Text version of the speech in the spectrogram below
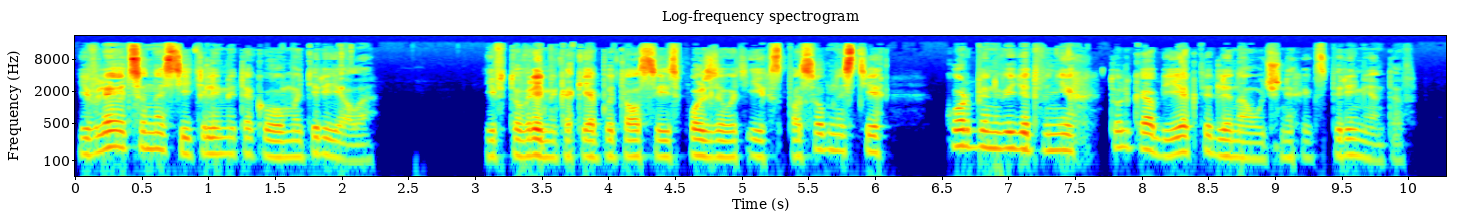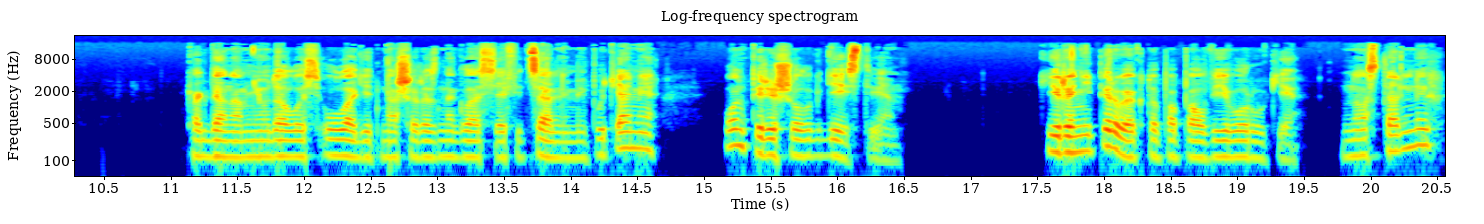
являются носителями такого материала. И в то время как я пытался использовать их способности, Корбин видит в них только объекты для научных экспериментов. Когда нам не удалось уладить наши разногласия официальными путями – он перешел к действиям. Кира не первая, кто попал в его руки, но остальных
